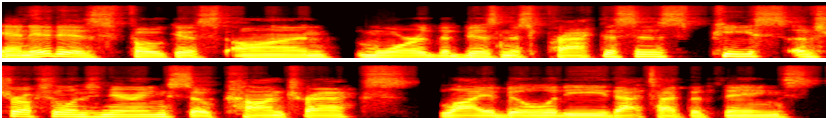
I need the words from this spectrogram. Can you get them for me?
And it is focused on more the business practices piece of structural engineering. So contracts, liability, that type of things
